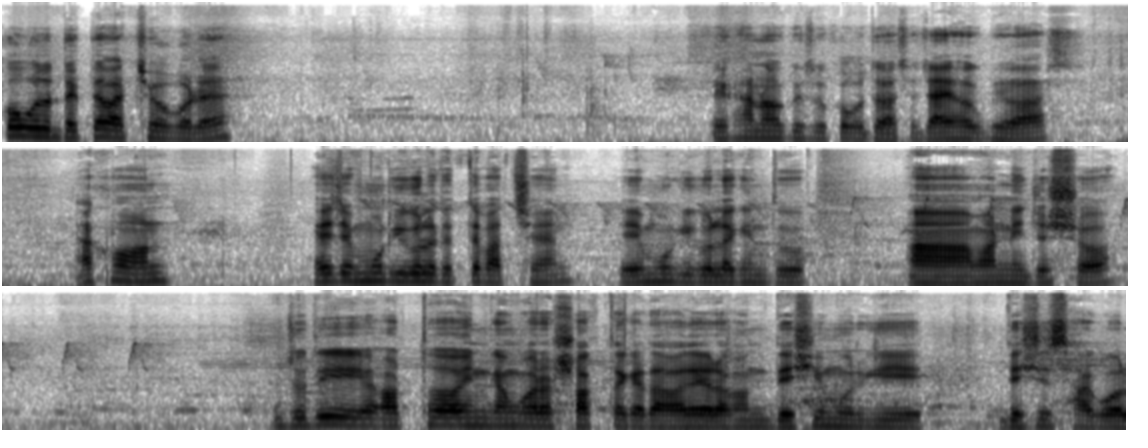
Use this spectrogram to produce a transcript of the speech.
কবুতর দেখতে পাচ্ছি ওপরে এখানেও কিছু কবুতর আছে, যাই হোক ভিউয়ার্স এখন এই যে মুরগিগুলো দেখতে পাচ্ছেন, এই মুরগিগুলো কিন্তু আমার নিজস্ব। যদি অর্থ ইনকাম করার শখ থাকে, তাহলে এরকম দেশি মুরগি, দেশি ছাগল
